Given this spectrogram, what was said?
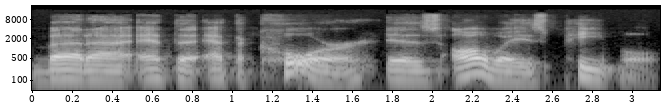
But uh, at the at the core is always people,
